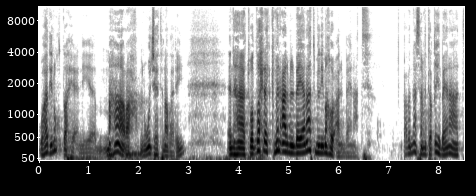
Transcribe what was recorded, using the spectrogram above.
وهذه نقطة يعني مهارة من وجهة نظري إنها توضح لك من عالم البيانات من اللي ما هو عالم بيانات. بعض الناس لما تعطيه البيانات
